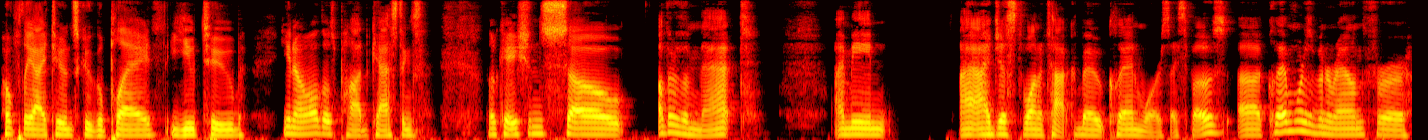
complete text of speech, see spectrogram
Hopefully, iTunes, Google Play, YouTube, you know, all those podcasting locations. So, other than that, I mean, I, I just want to talk about Clan Wars, I suppose. Uh, Clan Wars have been around for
